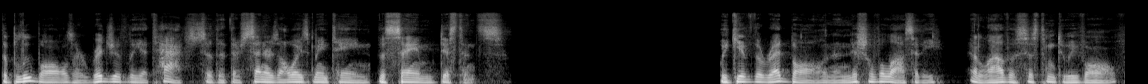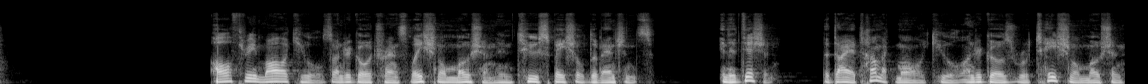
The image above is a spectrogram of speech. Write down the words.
The blue balls are rigidly attached so that their centers always maintain the same distance. We give the red ball an initial velocity and allow the system to evolve. All three molecules undergo translational motion in two spatial dimensions. In addition, the diatomic molecule undergoes rotational motion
